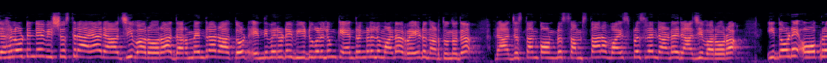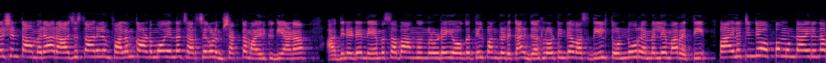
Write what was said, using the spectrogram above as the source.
ഗെഹ്ലോട്ടിന്റെ വിശ്വസ്തരായ രാജീവ് അറോറ ധർമ്മേന്ദ്ര റാത്തോഡ് എന്നിവരുടെ വീടുകളിലും കേന്ദ്രങ്ങളിലുമാണ് റെയ്ഡ് നടത്തുന്നത്. രാജസ്ഥാൻ കോൺഗ്രസ് സംസ്ഥാന വൈസ് പ്രസിഡന്റാണ് രാജീവ് അറോറ. ഇതോടെ ഓപ്പറേഷൻ താമര രാജസ്ഥാനിലും ഫലം കാണുമോ എന്ന ചർച്ചകളും ശക്തമായിരിക്കുകയാണ്. അതിനിടെ നിയമസഭാ അംഗങ്ങളുടെ യോഗത്തിൽ പങ്കെടുക്കാൻ ഗെഹ്ലോട്ടിന്റെ വസതിയിൽ തൊണ്ണൂറ് എം എൽ എത്തി. പൈലറ്റിന്റെ ഒപ്പം ഉണ്ടായിരുന്ന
